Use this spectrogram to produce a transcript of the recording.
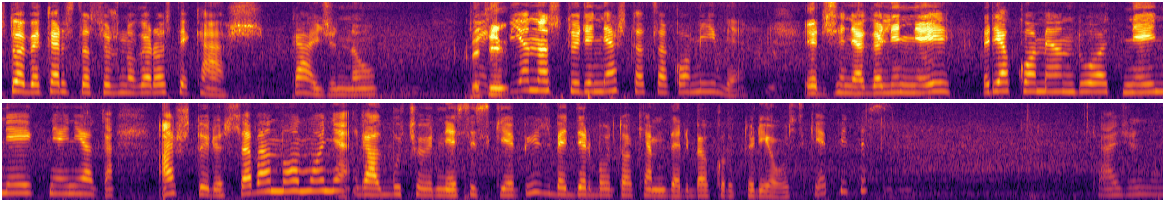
stovi karstas už nugaros, tai ką aš, ką žinau. Bet Kiekvienas tai... turi nešti atsakomybę. Ir čia negali nei rekomenduoti, nei neikti, nei nieką. Aš turiu savo nuomonę, gal būčiau ir nesiskiepijus, bet dirbau tokiam darbę, kur turėjau skiepytis. Ką žinau.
